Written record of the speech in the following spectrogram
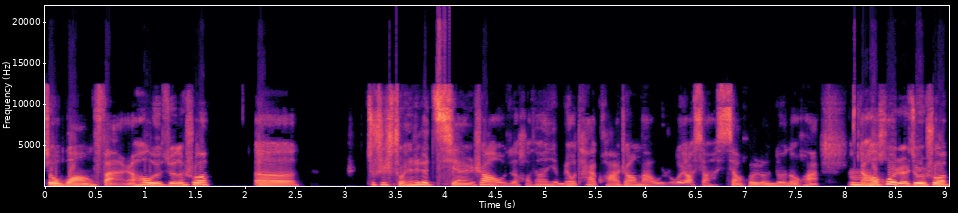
就往返，然后我就觉得说，呃，就是首先这个钱上，我觉得好像也没有太夸张吧。我如果要想想回伦敦的话，然后或者就是说，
